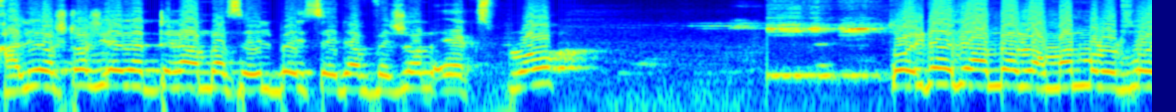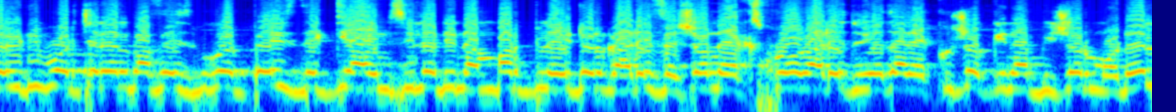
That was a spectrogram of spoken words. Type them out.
খালি অষ্টাশি হাজার টাকা আমরা সেল প্রাইস চাইলাম ফ্যাশন এক্সপ্রো তো এটা যে আমরা রহমান মোটরস ইউটিউব চ্যানেল বা ফেসবুকের পেজ দেখি আইন সিলেটি নাম্বার প্লেটের গাড়ি ফ্যাশন এক্সপ্রো গাড়ি, দুই হাজার একুশো কিনা বিশর মডেল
